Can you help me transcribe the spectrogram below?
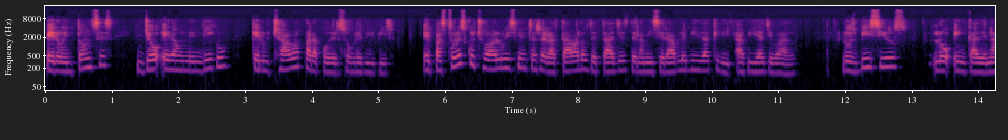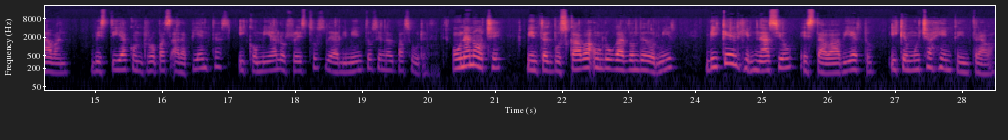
pero entonces yo era un mendigo que luchaba para poder sobrevivir. El pastor escuchó a Luis mientras relataba los detalles de la miserable vida que había llevado. Los vicios lo encadenaban, vestía con ropas harapientas y comía los restos de alimentos en las basuras. Una noche, mientras buscaba un lugar donde dormir, vi que el gimnasio estaba abierto y que mucha gente entraba.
